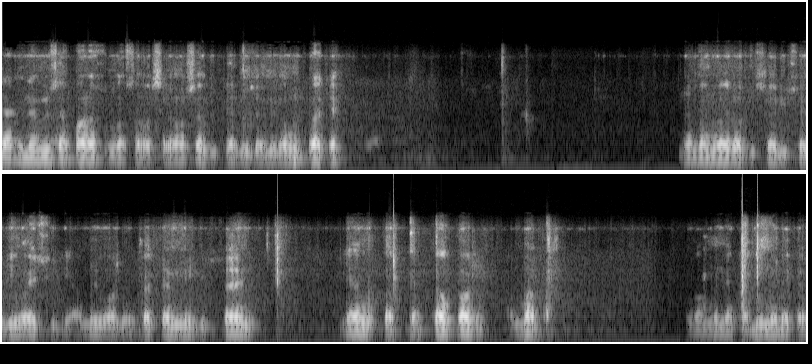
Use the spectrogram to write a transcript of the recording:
Dari Nabi Muhammad Rasulullah SAW SAW kita bisa dengan muka Nama Nuai Rabbi Sari Sari Wa Yasidi Amri Wa Nukatan Mijisan Yang kau kau Amat Allah menyatakan dimulakan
